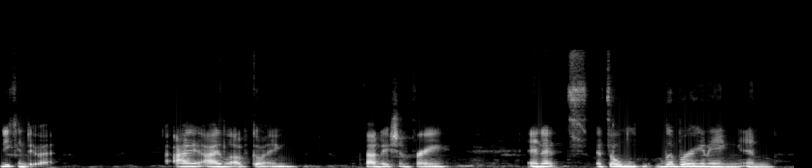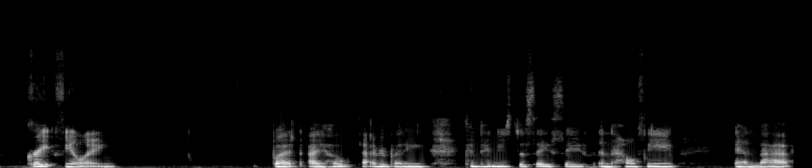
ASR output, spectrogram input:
You can do it. I I love going foundation free and it's it's a liberating and great feeling but I hope that everybody continues to stay safe and healthy and that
